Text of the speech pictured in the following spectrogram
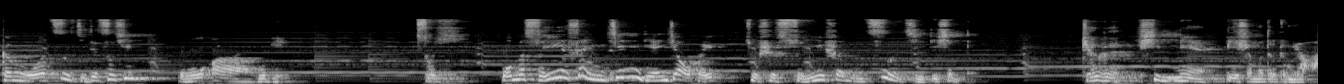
跟我自己的自信无二无别。所以，我们随顺经典教诲，就是随顺自己的心得。这个信念比什么都重要啊！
